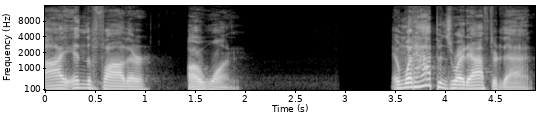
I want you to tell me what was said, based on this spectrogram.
I and the Father are one. And what happens right after that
